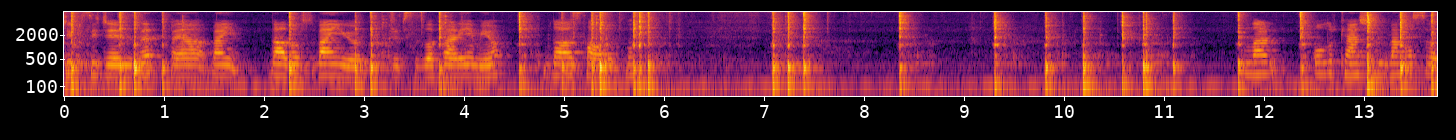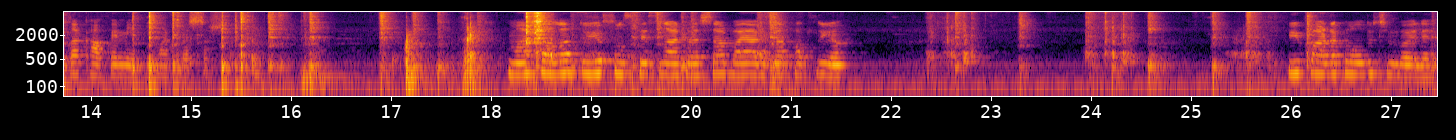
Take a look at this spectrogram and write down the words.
Cips yiyeceğimize veya ben daha doğrusu ben yiyorum. Cipsi Zafer yemiyor. Bu daha sağlıklı. Bunlar olurken şimdi ben o sırada kahvemi yapayım arkadaşlar. Maşallah duyuyorsunuz sesini arkadaşlar. Bayağı güzel patlıyor. Büyük bardak olduğu için böyle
